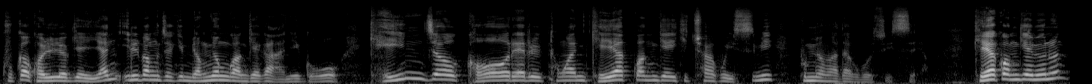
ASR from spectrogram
국가 권력에 의한 일방적인 명령 관계가 아니고 개인적 거래를 통한 계약 관계에 기초하고 있음이 분명하다고 볼 수 있어요. 계약 관계면은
